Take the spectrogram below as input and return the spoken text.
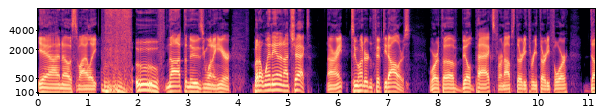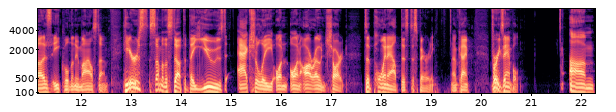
Yeah, I know, Smiley. Oof, oof, not the news you want to hear. But I went in and I checked. All right, two hundred and fifty dollars worth of build packs for an Ops thirty three thirty four does equal the new milestone. Here's some of the stuff that they used actually on on our own chart to point out this disparity. Okay, for example, um,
